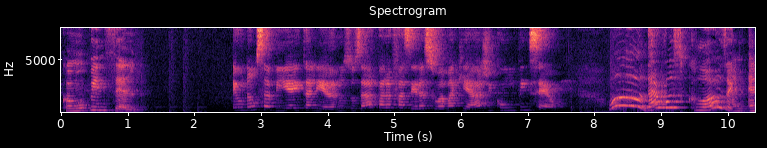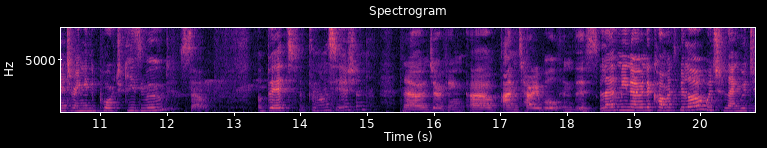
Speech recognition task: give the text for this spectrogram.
como um pincel. Eu não sabia italianos usar para fazer a sua maquiagem com um pincel. Wow, that was close. I'm entering in the Portuguese mood, so a bit pronunciation. No, I'm joking. Uh, I'm terrible in this. Let me know in the comments below which language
